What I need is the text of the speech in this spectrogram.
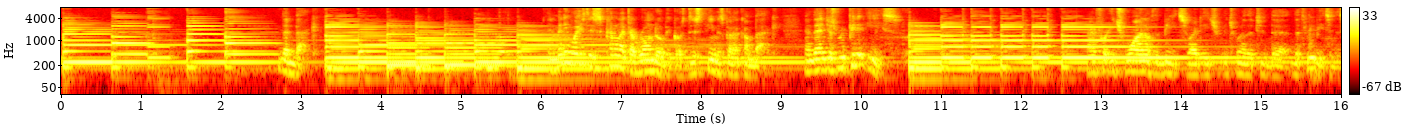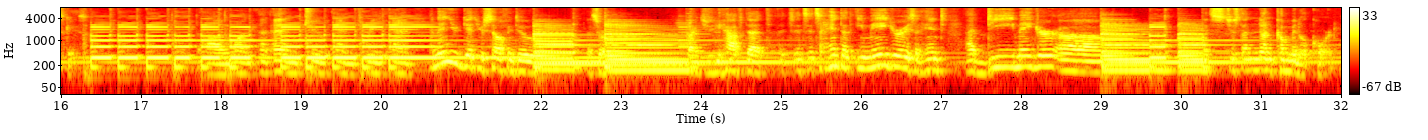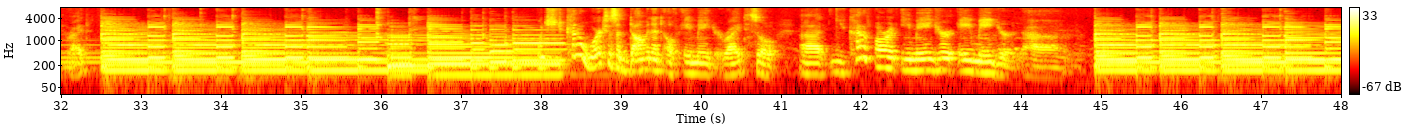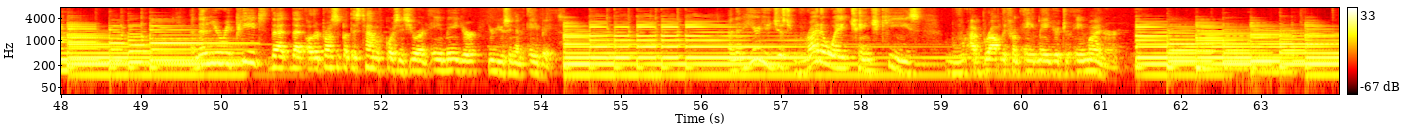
then back. In many ways this is kind of like a rondo because this theme is going to come back. And then just repeat it ease. Right, for each one of the beats, right, each, each one of the two, the, the three beats in this case. Uh, one, and, and two, and three, and, and then you get yourself into a sort of, right, you have that it's, it's, a hint at E major, it's a hint at D major. Uh, it's just a non-committal chord, right? Which kind of works as a dominant of A major, right? So uh, you kind of are an E major, A major. Uh, and then you repeat that, that other process, but this time, of course, since you're an A major, you're using an A bass right away change keys abruptly from A major to A minor.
